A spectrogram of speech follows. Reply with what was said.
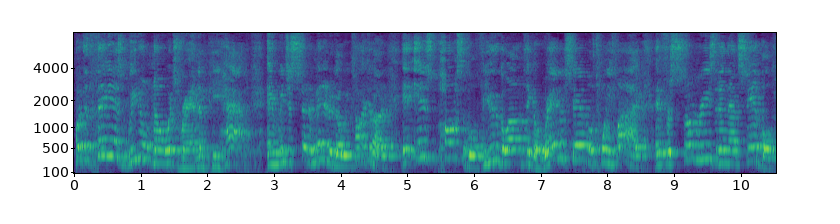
But the thing is, we don't know which random P hat. And we just said a minute ago, we talked about it. It is possible for you to go out and take a random sample of 25, and for some reason in that sample,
